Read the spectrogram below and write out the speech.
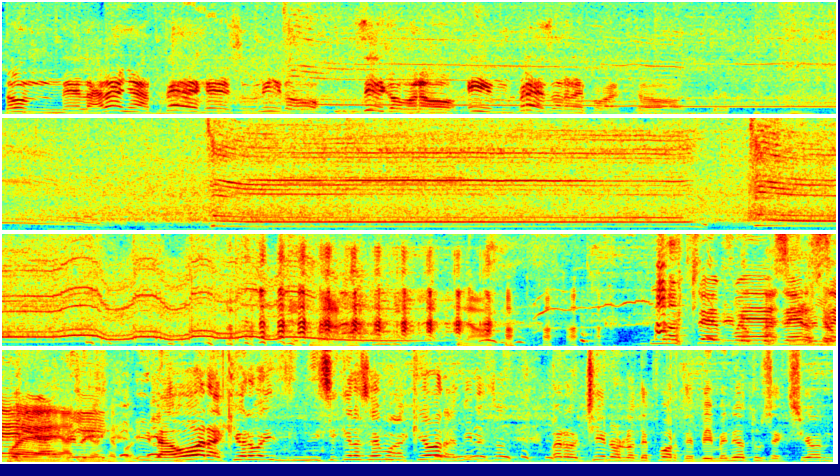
donde la araña teje su nido. Sí, como no, Impresa Repuestos. No. No se puede Así ser no se seria. puede, así no se puede. Y la hora, ¿a ¿qué hora? Ni siquiera sabemos a qué hora. Miren, eso- bueno, Chino, los deportes, bienvenido a tu sección.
